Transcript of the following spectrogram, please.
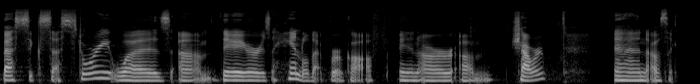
best success story was um, there's a handle that broke off in our um, shower and I was like,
